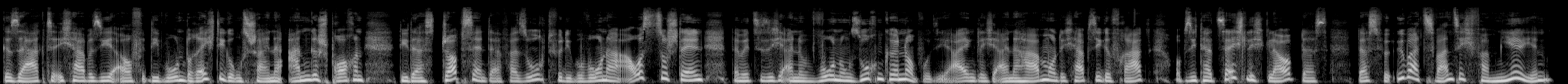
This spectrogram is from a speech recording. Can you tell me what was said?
gesagt. Ich habe sie auf die Wohnberechtigungsscheine angesprochen, die das Jobcenter versucht, für die Bewohner auszustellen, damit sie sich eine Wohnung suchen können, obwohl sie eigentlich eine haben. Und ich habe sie gefragt, ob sie tatsächlich glaubt, dass das für über 20 Familien,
